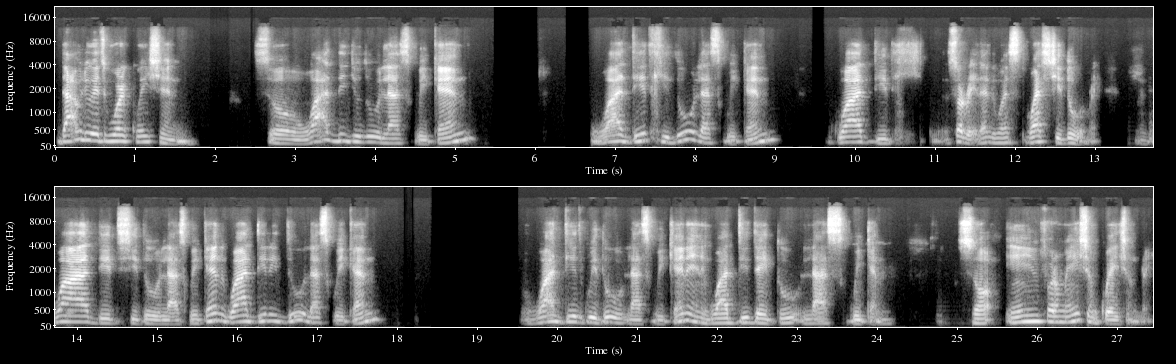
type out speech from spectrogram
WH word question. So what did you do last weekend? What did he do last weekend? What did he, sorry, that was what she do, right? What did she do last weekend? What did he do last weekend? What did we do last weekend and what did they do last weekend? So information question, right?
